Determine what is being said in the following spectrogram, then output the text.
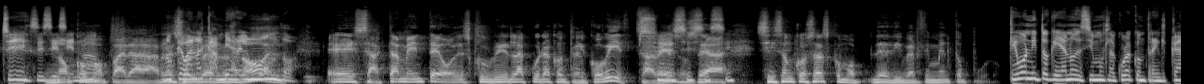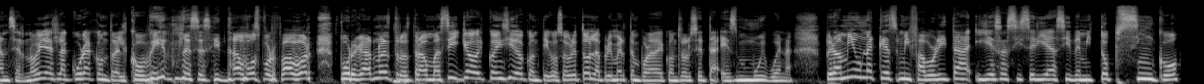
Sí, sí, sí. no sí, como para No que van a resolver, cambiar el ¿no? mundo. Exactamente, o descubrir la cura contra el COVID, ¿sabes? Sí, sí, o sea, sí, sí, sí. son cosas como de divertimento puro. Qué bonito que ya no decimos la cura contra el cáncer, ¿no? Ya es la cura contra el COVID. Necesitamos, por favor, purgar nuestros traumas. Sí, yo coincido contigo. Sobre todo la primera temporada de Control Z es muy buena. Pero a mí una que es mi favorita y esa sí sería así de mi top 5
